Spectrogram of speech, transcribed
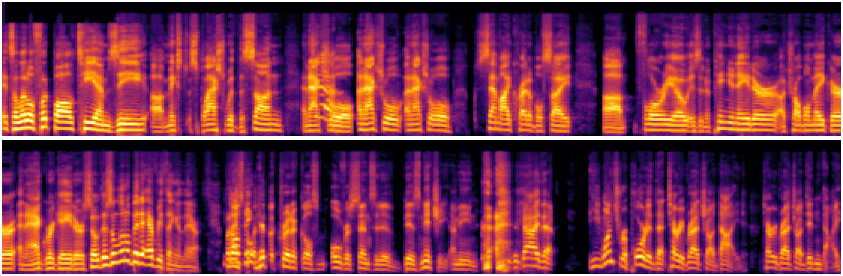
It's a little football TMZ uh, mixed splashed with the sun, an actual, yeah. an actual, an actual semi credible site. Um, Florio is an opinionator, a troublemaker, an aggregator. So there's a little bit of everything in there. But He's I think a hypocritical, oversensitive biznitchy. I mean, the guy that he once reported that Terry Bradshaw died. Terry Bradshaw didn't die.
